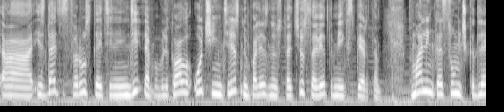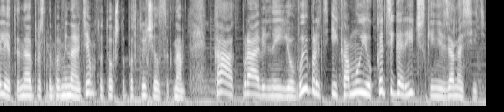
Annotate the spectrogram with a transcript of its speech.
а, издательство «Русская теленеделя» опубликовало очень интересную и полезную статью с советами эксперта. Маленькая сумочка для лета. Ну, я просто напоминаю тем, кто только что подключился к нам. Как правильно ее выбрать и кому ее категорически нельзя носить.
